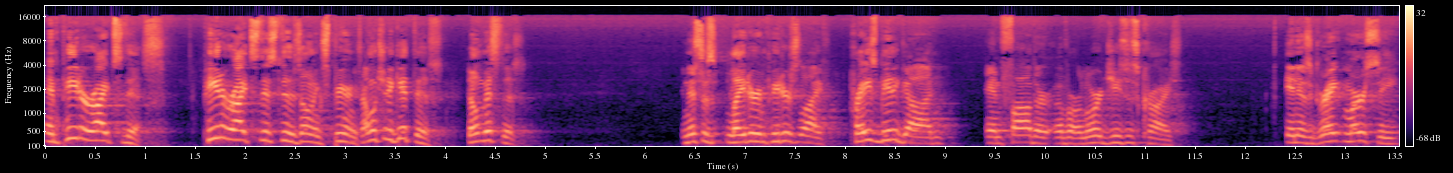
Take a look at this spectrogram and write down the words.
And Peter writes this. Peter writes this through his own experience. I want you to get this. Don't miss this. And this is later in Peter's life. Praise be to God and Father of our Lord Jesus Christ. In his great mercy,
